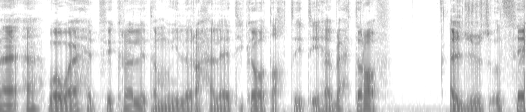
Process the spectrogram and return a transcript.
مائة وواحد فكرة لتمويل رحلاتك وتخطيطها باحتراف. الجزء الثاني.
